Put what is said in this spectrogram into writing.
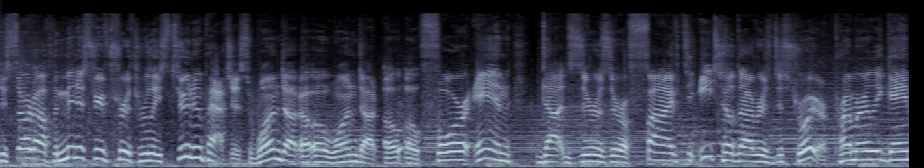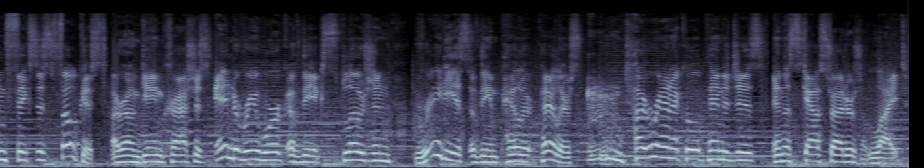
To start off, the Ministry of Truth released two new patches, 1.001.004 and .005 to each Helldiver's Destroyer, primarily game fixes focused around game crashes and a rework of the explosion radius of the Impaler, Impaler's tyrannical appendages and the Scout Strider's light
